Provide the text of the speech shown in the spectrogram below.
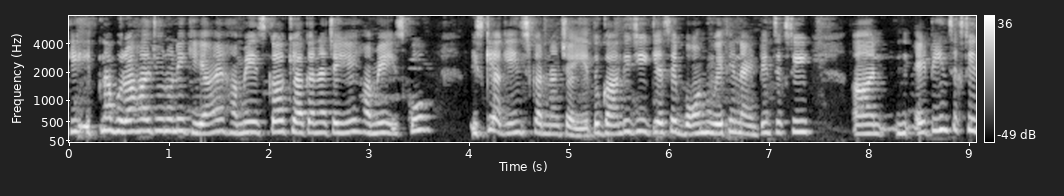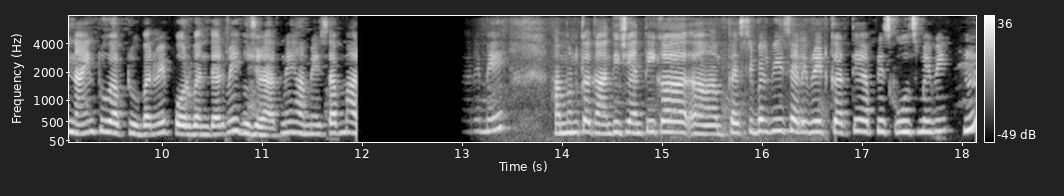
कि इतना बुरा हाल जो उन्होंने किया है, हमें इसका क्या करना चाहिए? हमें इसको, इसके अगेंस्ट करना चाहिए। तो गांधी जी कैसे बॉर्न हुए थे 1960 1869 टू अक्टूबर में, पोरबंदर में, गुजरात में, हमें सब बारे में हम उनका गांधी जयंती का फेस्टिवल भी सेलिब्रेट करते हैं, अपने स्कूल्स में भी। हम्म?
